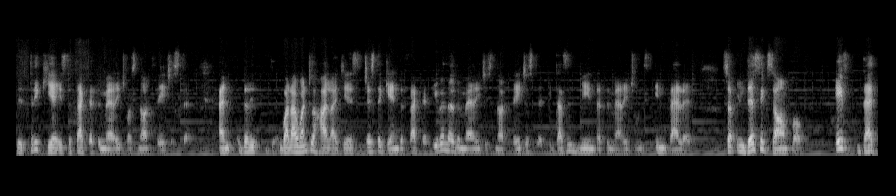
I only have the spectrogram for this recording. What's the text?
the trick here is the fact that the marriage was not registered. And the, what I want to highlight here is just again the fact that even though the marriage is not registered, it doesn't mean that the marriage was invalid. So in this example, if that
